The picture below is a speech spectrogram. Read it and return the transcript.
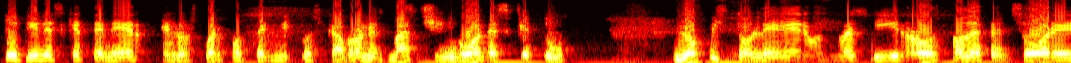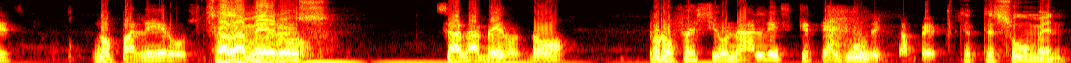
tú tienes que tener en los cuerpos técnicos cabrones más chingones que tú no pistoleros, no esbirros, no defensores, no paleros. Salameros. salameros, no. Profesionales que te ayuden, también. Que te sumen.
